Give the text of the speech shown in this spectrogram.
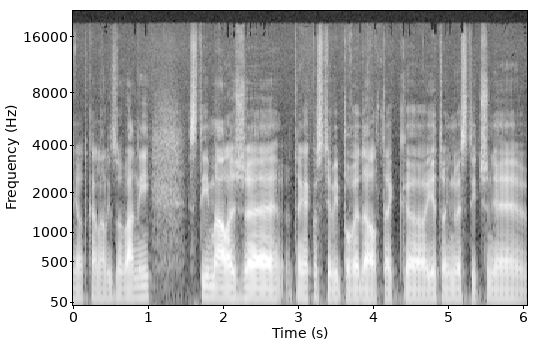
neodkanalizovaný. S tým ale, že tak ako ste vypovedal, tak e, je to investične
